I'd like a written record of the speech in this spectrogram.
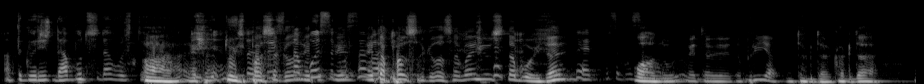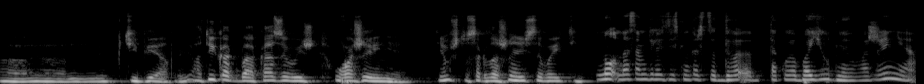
А ты говоришь, да, буду с удовольствием. А, это, то есть, по согла... это, это по согласованию с тобой, да? Да, это по согласованию. А, ну, это, это приятно тогда, когда э, к тебе... А ты как бы оказываешь уважение тем, что соглашаешься войти. Но на самом деле здесь, мне кажется, такое обоюдное уважение,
